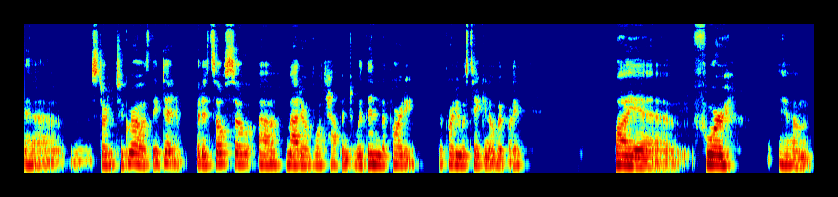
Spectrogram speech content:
uh, started to grow as they did. But it's also a matter of what happened within the party. The party was taken over by by uh, four um,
